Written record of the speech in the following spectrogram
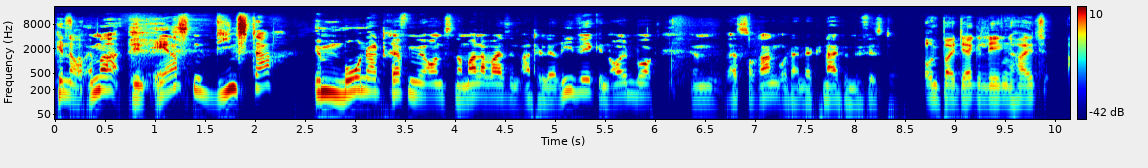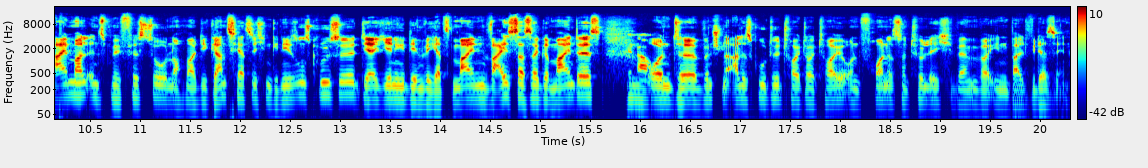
Genau, immer den ersten Dienstag im Monat treffen wir uns normalerweise im Artillerieweg in Oldenburg, im Restaurant oder in der Kneipe Mephisto. Und bei der Gelegenheit einmal ins Mephisto nochmal die ganz herzlichen Genesungsgrüße. Derjenige, den wir jetzt meinen, weiß, dass er gemeint ist. Genau. Und äh, wünschen alles Gute, toi toi toi und freuen uns natürlich, wenn wir ihn bald wiedersehen.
